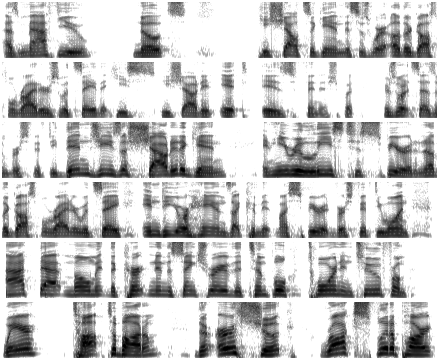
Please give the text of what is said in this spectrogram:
as Matthew notes, he shouts again. This is where other gospel writers would say that he, he shouted, It is finished. But here's what it says in verse 50 Then Jesus shouted again and he released his spirit. Another gospel writer would say, Into your hands I commit my spirit. Verse 51. At that moment, the curtain in the sanctuary of the temple torn in two from where? Top to bottom. The earth shook, rocks split apart,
